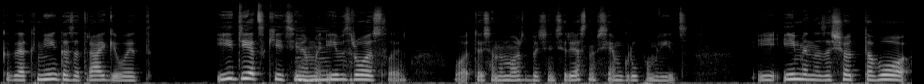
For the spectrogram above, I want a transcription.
когда книга затрагивает и детские темы, угу. и взрослые. Вот, то есть она может быть интересна всем группам лиц. И именно за счет того,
